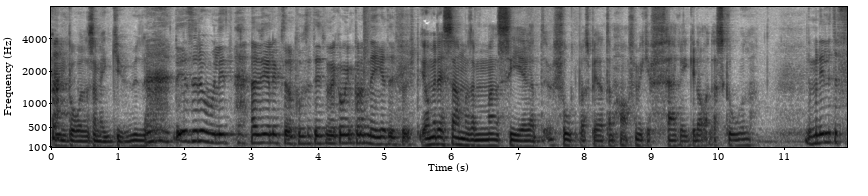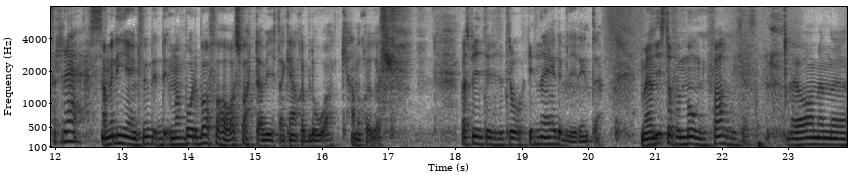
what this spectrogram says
en boll som är gul. Det är så roligt att vi lyfter något positivt men vi kommer in på något negativt först. Ja men det är samma som man ser att fotbollsspelare att de har för mycket färgglada skor. Nej, men det är lite fräs. Ja men egentligen, man borde bara få ha svarta, vita, kanske blåa, kanske rött. Fast blir inte det lite tråkigt? Nej det blir det inte. Men, Vi står för mångfald Niklas. ja men... Eh,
